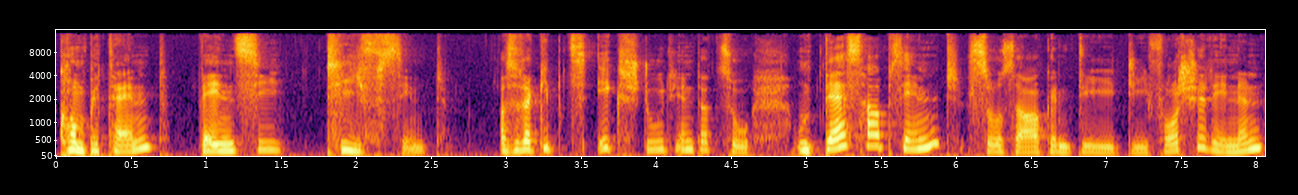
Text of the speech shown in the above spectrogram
kompetent, wenn sie tief sind. Also da gibt es x Studien dazu. Und deshalb sind, so sagen die, die Forscherinnen,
